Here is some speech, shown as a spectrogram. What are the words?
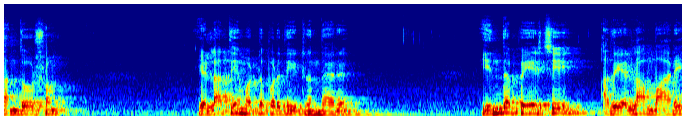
சந்தோஷம் எல்லாத்தையும் மட்டுப்படுத்திக்கிட்டு இருந்தார். இந்த பயிற்சி அதையெல்லாம் மாறி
